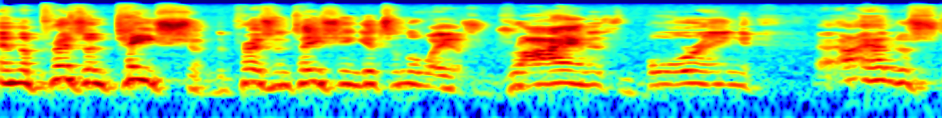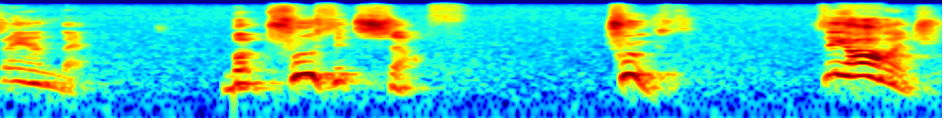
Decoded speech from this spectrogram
in the presentation. The presentation gets in the way. It's dry and it's boring. I understand that. But truth itself, truth, theology,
